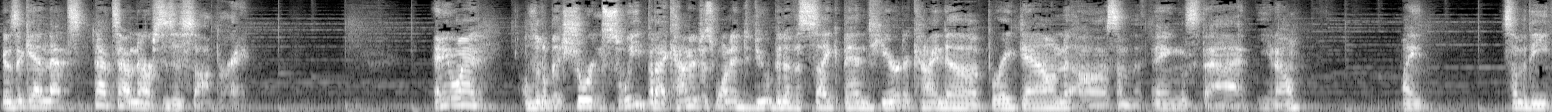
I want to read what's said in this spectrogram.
Because again, that's that's how narcissists operate. Anyway, a little bit short and sweet, but I kind of just wanted to do a bit of a psych bend here to kind of break down uh, some of the things that you know might some of the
